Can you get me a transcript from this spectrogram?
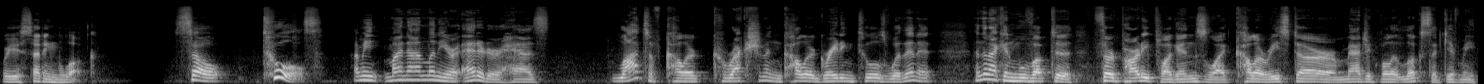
where you're setting the look. So tools. I mean, my nonlinear editor has lots of color correction and color grading tools within it. And then I can move up to third-party plugins like Colorista or Magic Bullet Looks that give me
